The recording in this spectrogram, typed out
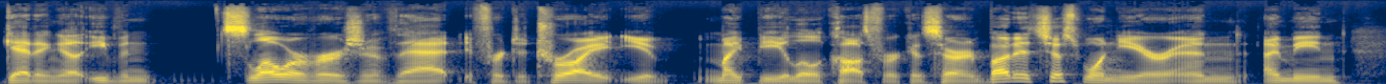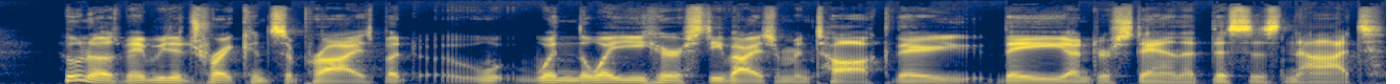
getting an even slower version of that for Detroit, you might be a little cause for concern. But it's just one year, and I mean, who knows? Maybe Detroit can surprise. But when the way you hear Steve Yzerman talk, they they understand that this is not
